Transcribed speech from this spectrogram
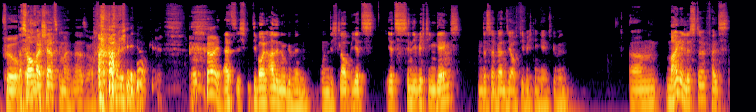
für. Das war auch also- als Scherz gemeint, ne? So. okay, okay. Okay. Also ich, die wollen alle nur gewinnen. Und ich glaube, jetzt, jetzt sind die wichtigen Games und deshalb werden sie auch die wichtigen Games gewinnen. Ähm, meine Liste, falls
